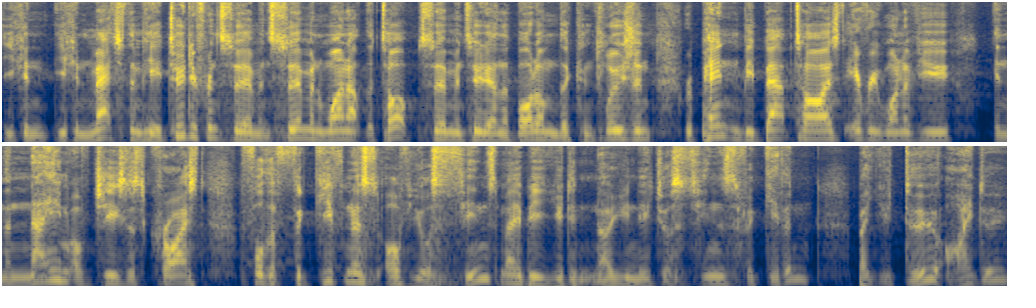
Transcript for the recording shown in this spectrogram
You can, you can match them here. Two different sermons. Sermon one up the top, sermon two down the bottom, the conclusion. Repent and be baptized, every one of you, in the name of Jesus Christ for the forgiveness of your sins. Maybe you didn't know you need your sins forgiven, but you do. I do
